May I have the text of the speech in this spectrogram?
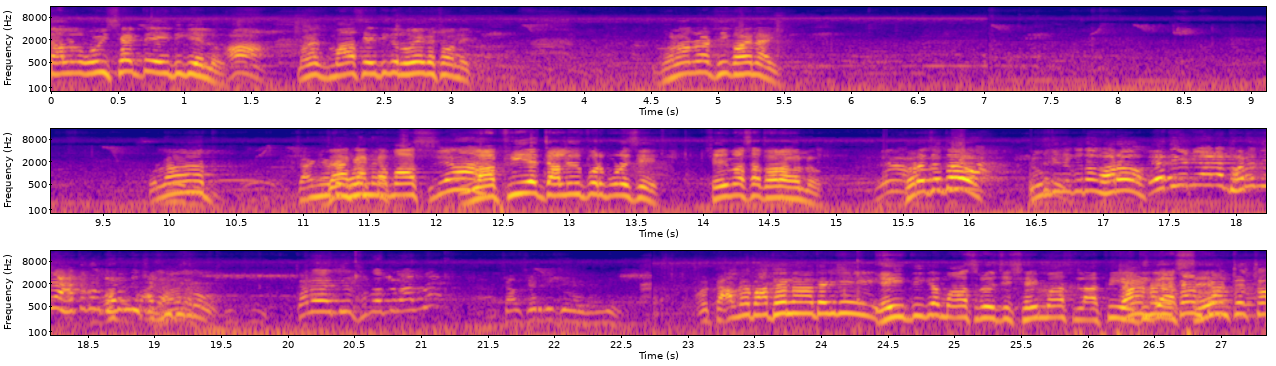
জালের ওই সাইড দিয়ে এইদিকে এলো। হ্যাঁ। মানে মাছ এইদিকে রয়ে গেছে অনেক। ঘোলানোটা ঠিক হয় নাই। প্রহ্লাদ একটা মাছ লাফিয়ে জালের উপর পড়েছে সেই মাছটা ধরা হলো। ধরেছো তো? লুঙ্গিতে কোথাও ভরো এদিকে নিয়ে ধরে নিয়ে হাতে করে ধরে চলো এদিকে সুন্দর চলে আসবে? ওই ডালে বাঁধে না দেখবি। এই দিকে মাছ রয়েছে সেই মাছ লাফিয়ে এইদিকে টান, আসছে।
